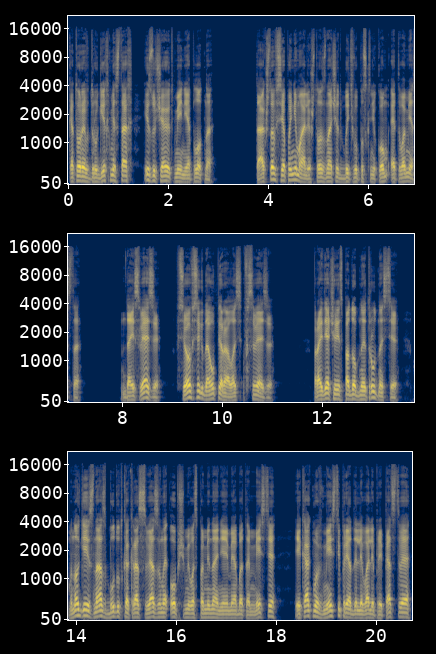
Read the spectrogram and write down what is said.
которые в других местах изучают менее плотно. Так что все понимали, что значит быть выпускником этого места. Да и связи, все всегда упиралось в связи. Пройдя через подобные трудности, многие из нас будут как раз связаны общими воспоминаниями об этом месте и как мы вместе преодолевали препятствия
